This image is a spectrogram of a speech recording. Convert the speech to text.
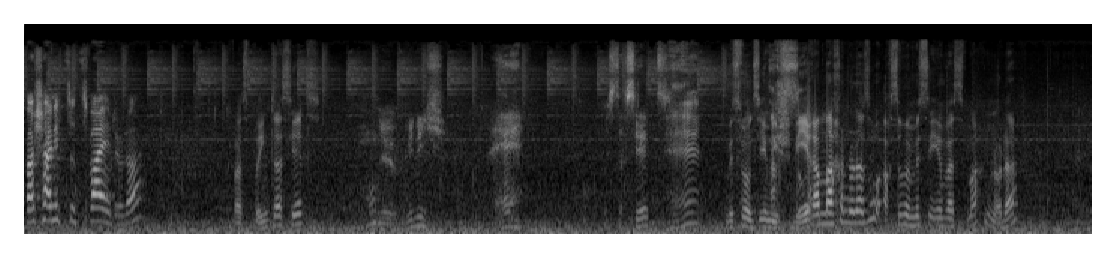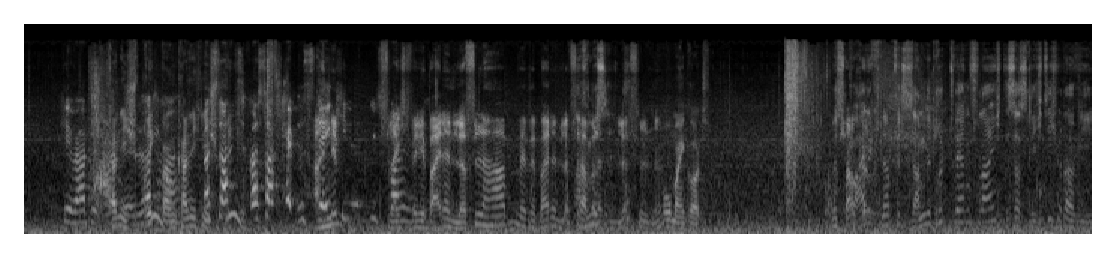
Wahrscheinlich zu zweit, oder? Was bringt das jetzt? Nö, irgendwie nicht. Hä? Was ist das jetzt? Hä? Müssen wir uns irgendwie Ach so. schwerer machen oder so? Ach so, wir müssen irgendwas machen, oder? Okay, warte. Kann ich warte, springen? Warum kann ich nicht was springen? Sagt, was sagt Captain Ach, Steak hier? Die vielleicht, wenn ihr beide einen Löffel haben, wenn wir beide einen Löffel Ach, haben, wir das ist ein Löffel, ne? Oh mein Gott. Müssen Schau, beide. Knöpfe zusammengedrückt werden vielleicht? Ist das richtig oder wie?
